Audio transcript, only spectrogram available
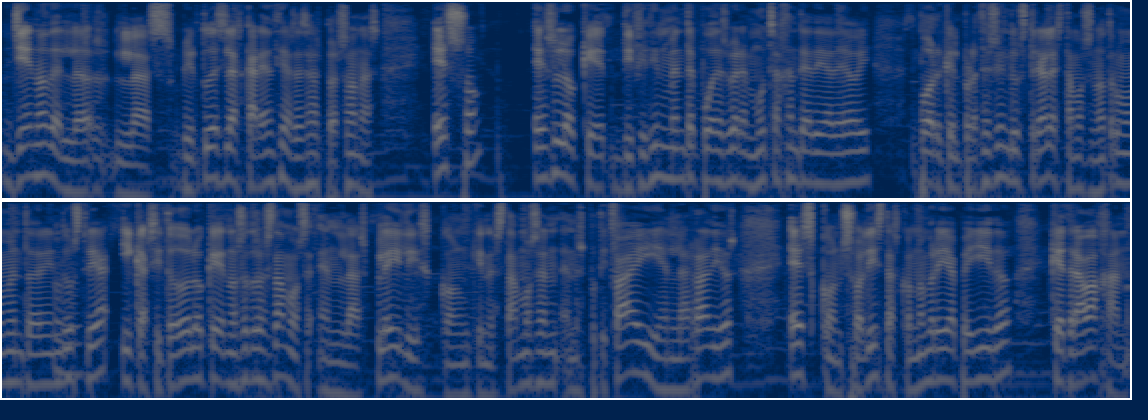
lleno de las, las virtudes y las carencias de esas personas. Eso es lo que difícilmente puedes ver en mucha gente a día de hoy porque el proceso industrial estamos en otro momento de la industria y casi todo lo que nosotros estamos en las playlists con quien estamos en, en Spotify y en las radios es con solistas con nombre y apellido que trabajan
